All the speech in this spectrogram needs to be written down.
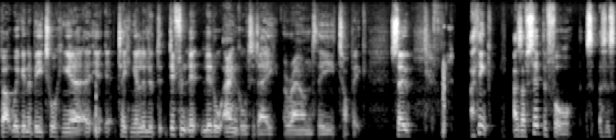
but we're going to be talking uh, i- i- taking a little d- different li- little angle today around the topic. So, I think, as I've said before, s- s-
